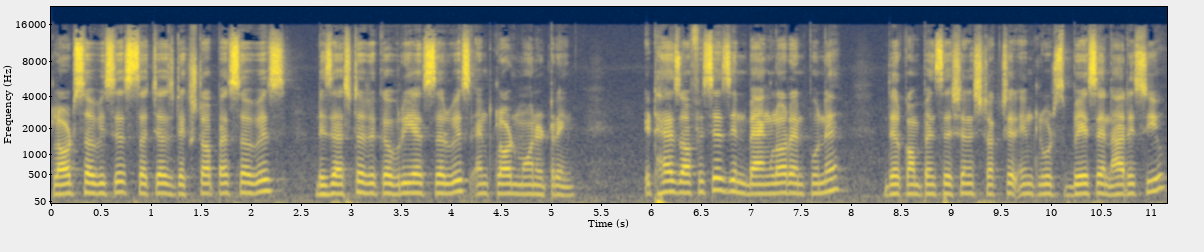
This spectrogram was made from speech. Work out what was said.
cloud services such as desktop as service, disaster recovery as service, and cloud monitoring. It has offices in Bangalore and Pune. Their compensation structure includes base and RSU,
